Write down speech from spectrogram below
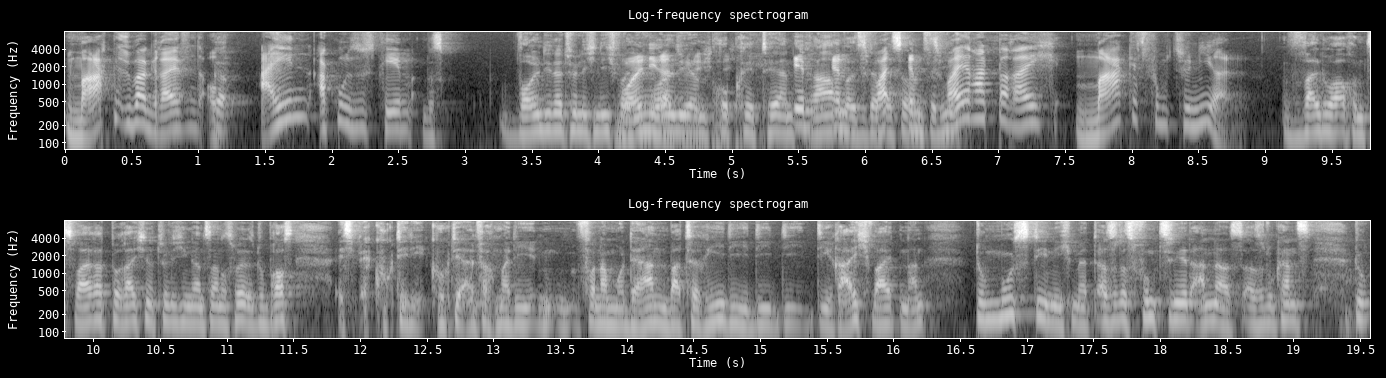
markenübergreifend auf Ja. ein Akkusystem das wollen die natürlich nicht, weil wollen die wollen ihren proprietären nicht. Im, Kram, im, weil sie da besser Im verdienen. Zweiradbereich mag es funktionieren. Weil du auch im Zweiradbereich natürlich ein ganz anderes Modell Du brauchst, ich, guck, dir die, guck dir einfach mal die von einer modernen Batterie die, die, die, die Reichweiten an. Du musst die nicht mehr, also das funktioniert anders. Also du kannst, du,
